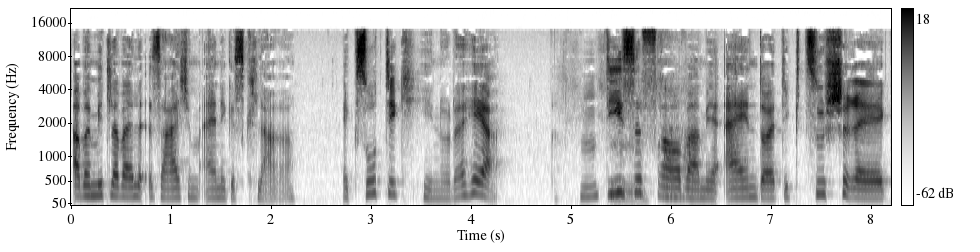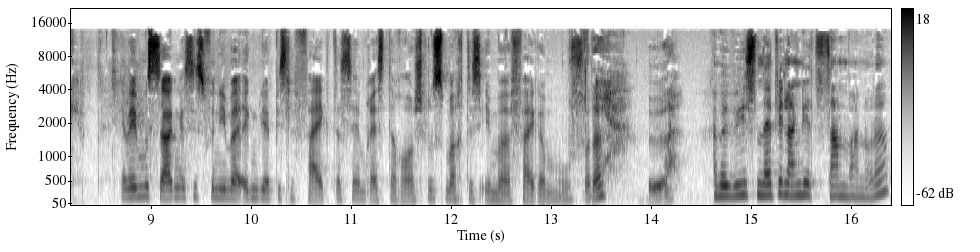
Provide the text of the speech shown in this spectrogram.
aber mittlerweile sah ich um einiges klarer. Exotik hin oder her. Mhm. Diese Frau war mir eindeutig zu schräg. Ja, aber ich muss sagen, es ist von ihm irgendwie ein bisschen feig, dass er im Restaurant Schluss macht. Das ist immer ein feiger Move, oder? Ja. Aber wir wissen nicht, wie lange die jetzt zusammen waren, oder?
